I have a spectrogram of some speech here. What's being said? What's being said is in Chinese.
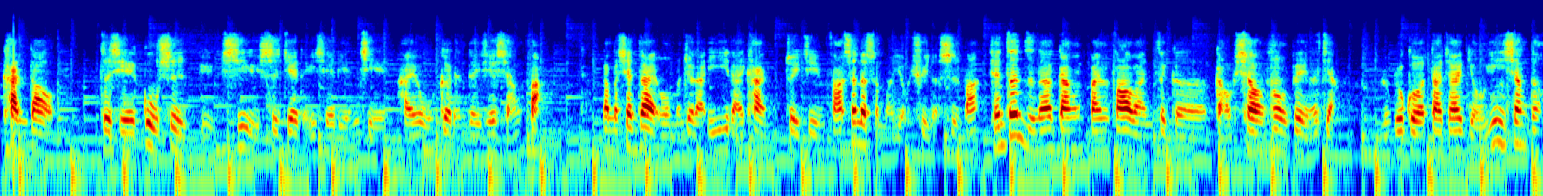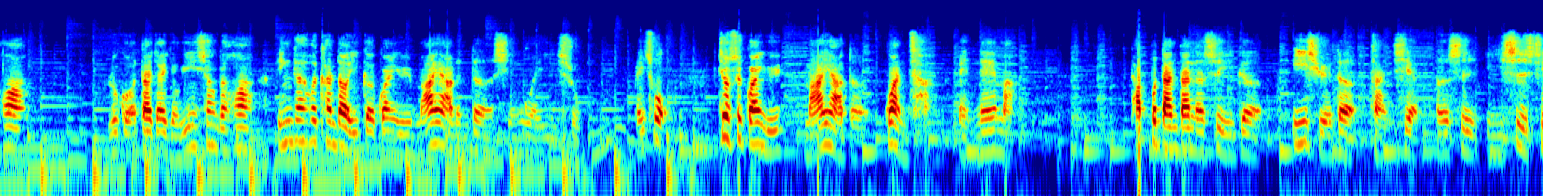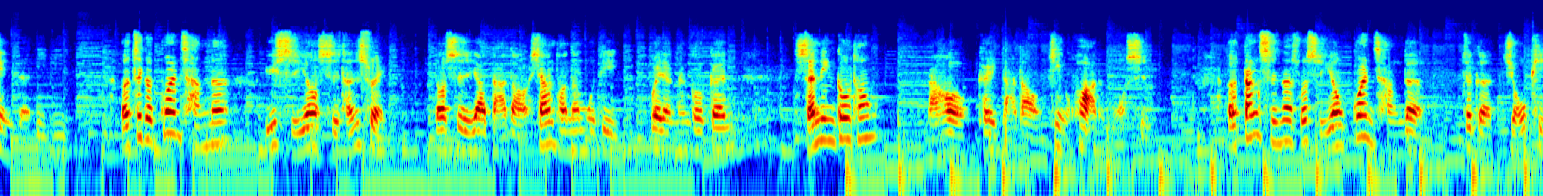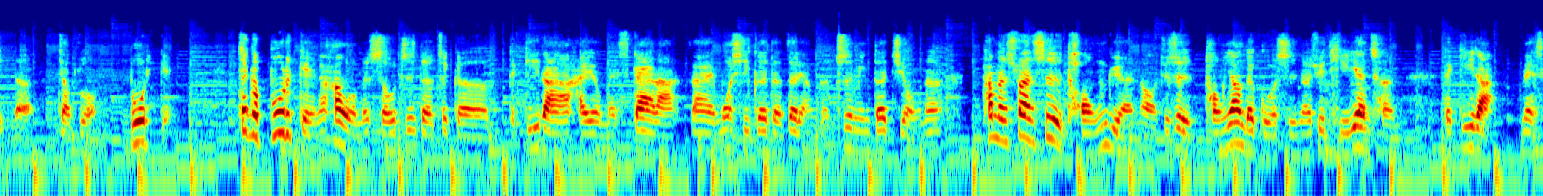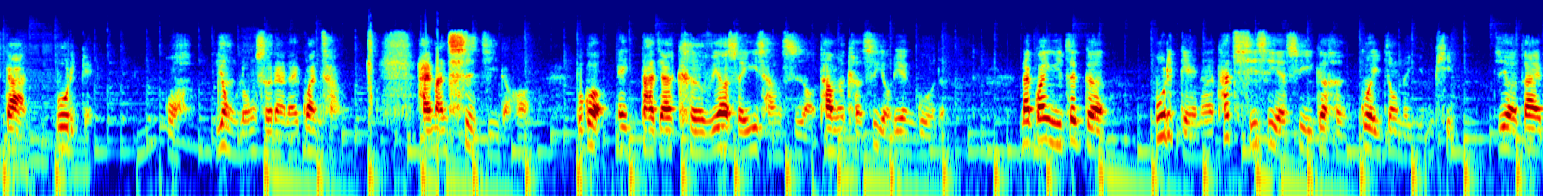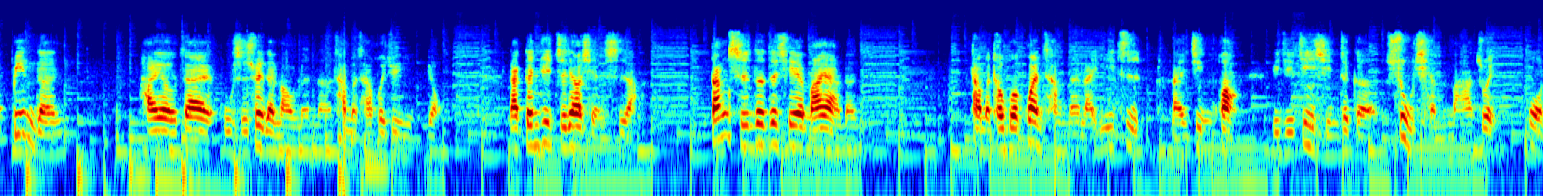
看到这些故事与西语世界的一些连结，还有我个人的一些想法。那么现在我们就来一一来看最近发生了什么有趣的事吧。前阵子呢，刚颁发完这个搞笑诺贝尔奖，如果大家有印象的话，如果大家有印象的话，应该会看到一个关于玛雅人的行为艺术。没错，就是关于玛雅的灌肠 （enema）。它不单单的是一个医学的展现，而是仪式性的意义。而这个灌肠呢，与使用死藤水。都是要达到相同的目的，为了能够跟神灵沟通，然后可以达到进化的模式。而当时呢，所使用灌肠的这个酒品呢，叫做 b u l g a 这个 b u l g a 呢，和我们熟知的这个 Tequila 还有 Mezcal 啦，在墨西哥的这两个知名的酒呢，它们算是同源哦，就是同样的果实呢，去提炼成 Tequila、Mezcal、b u l g a 哇！用龙舌兰来灌肠，还蛮刺激的哈。不过，哎，大家可不要随意尝试哦，他们可是有练过的。那关于这个布里给呢，它其实也是一个很贵重的饮品，只有在病人，还有在五十岁的老人呢，他们才会去饮用。那根据资料显示啊，当时的这些玛雅人，他们透过灌肠呢来医治、来净化，以及进行这个术前麻醉。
